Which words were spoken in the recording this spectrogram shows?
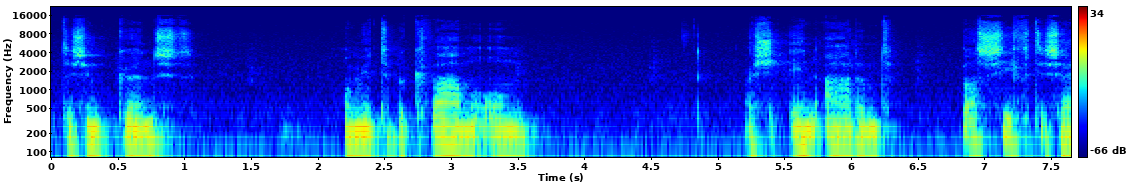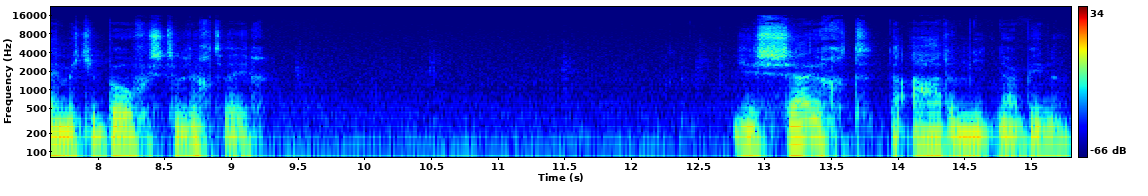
Het is een kunst om je te bekwamen om, als je inademt, passief te zijn met je bovenste luchtwegen. Je zuigt de adem niet naar binnen.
